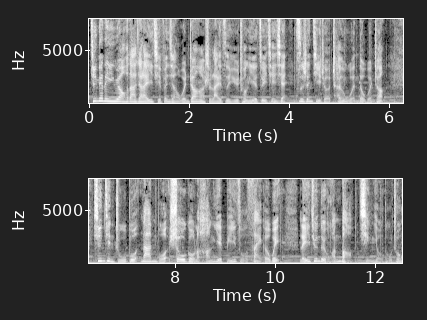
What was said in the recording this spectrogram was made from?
今天的映月要和大家来一起分享的文章啊，是来自于创业最前线资深记者陈文的文章。新晋主播纳恩博收购了行业鼻祖赛格威，雷军对环保情有独钟。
